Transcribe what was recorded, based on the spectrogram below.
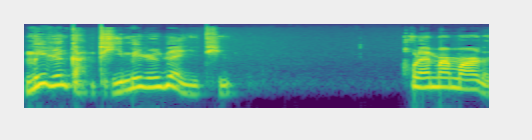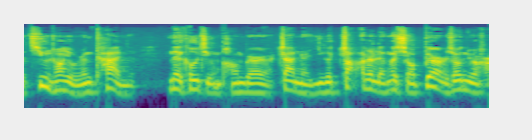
没人敢提，没人愿意提。后来慢慢的，经常有人看见那口井旁边啊站着一个扎着两个小辫的小女孩，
